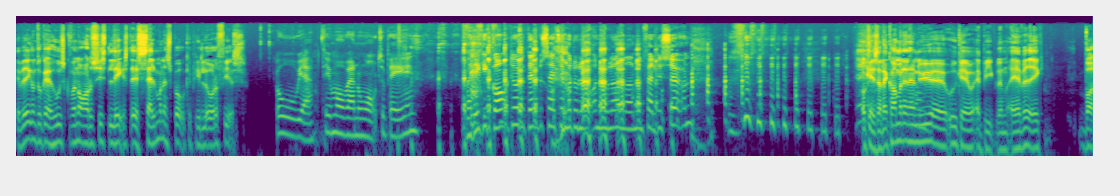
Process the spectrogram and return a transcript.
jeg ved ikke, om du kan huske, hvornår har du sidst læst øh, Salmernes bog, kapitel 88? Oh ja, det må være nogle år tilbage, ikke? Var det ikke i går? Det var da den, du sagde til mig, du lå og nullede med, men faldt i søvn. Okay, så der kommer den her nye øh, udgave af Bibelen, og jeg ved ikke, hvor,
